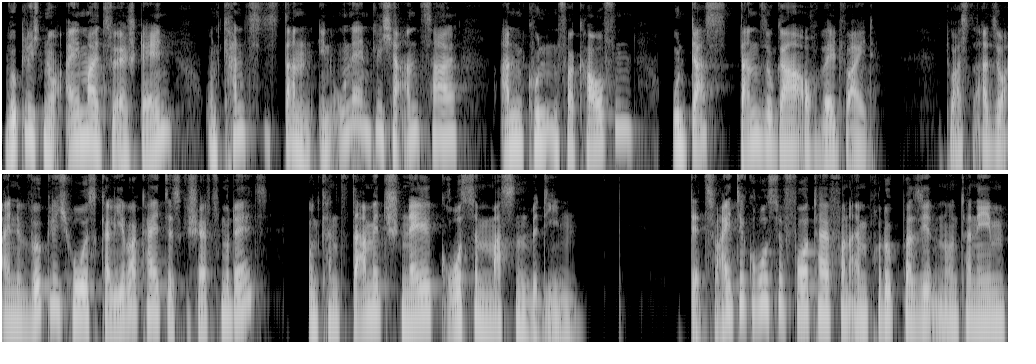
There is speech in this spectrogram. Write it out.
wirklich nur einmal zu erstellen und kannst es dann in unendlicher Anzahl an Kunden verkaufen und das dann sogar auch weltweit. Du hast also eine wirklich hohe Skalierbarkeit des Geschäftsmodells und kannst damit schnell große Massen bedienen. Der zweite große Vorteil von einem produktbasierten Unternehmen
